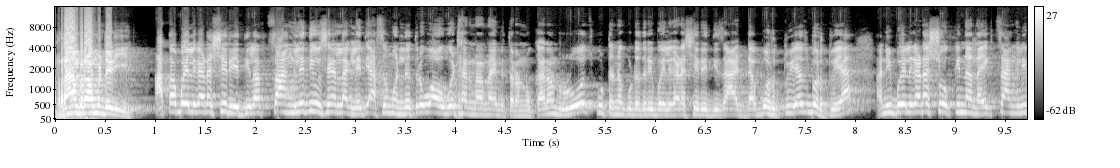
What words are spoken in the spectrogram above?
राम राम मंडळी. आता बैलगाडा शर्यतीला चांगले दिवस यायला लागले ते असं म्हणलं तर वावगं ठरणार नाही मित्रांनो. कारण रोज कुठं ना कुठं तरी बैलगाडा शर्यतीचा अड्डा भरतोयाच भरतोया आणि बैलगाडा शौकीनांना एक चांगली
